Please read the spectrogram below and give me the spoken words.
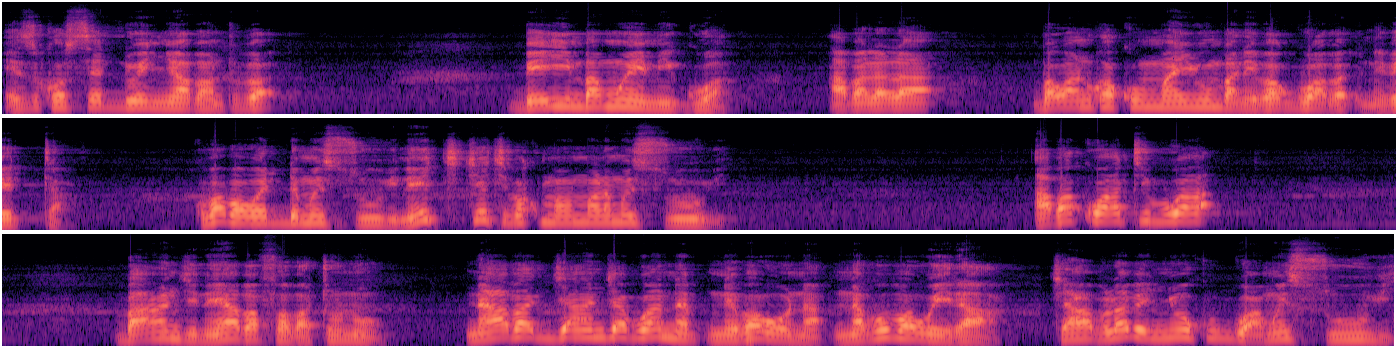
ezikoseddwa ennyo abantu ba- beeyimbamu emigwa. Abalala bawanuka ku mayumba ne bagwa ba- ne betta. Kuba baweddemu essuubi naye kiki ekibamalamu essuubi abakwatibwa bangi naye abafa batono n'abajjanjabwa na- ne bawona nabo bawera. Kyabulabe nnyo okuggwamu essuubi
